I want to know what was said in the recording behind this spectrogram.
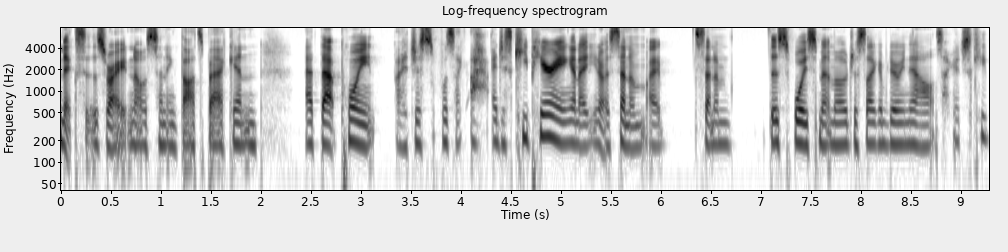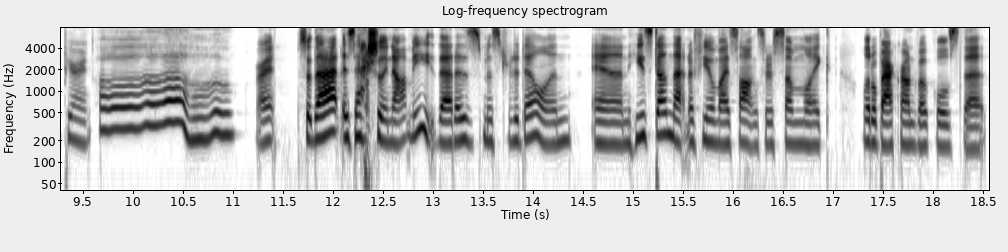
mixes, right? And I was sending thoughts back. And at that point, I just was like, ah, I just keep hearing. And I, you know, I sent him, I sent him this voice memo just like I'm doing now. It's like, I just keep hearing, oh, right? So that is actually not me. That is Mr. Dylan. And he's done that in a few of my songs. There's some like little background vocals that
